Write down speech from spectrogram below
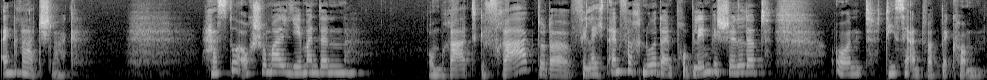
Ein Ratschlag. Hast du auch schon mal jemanden um Rat gefragt oder vielleicht einfach nur dein Problem geschildert und diese Antwort bekommen?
